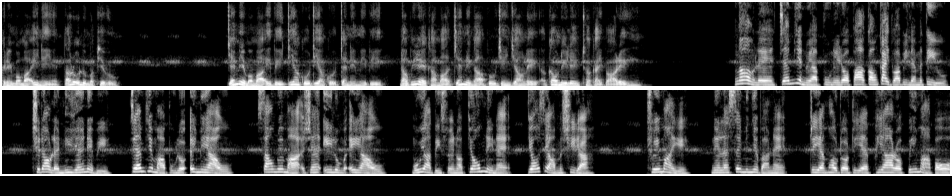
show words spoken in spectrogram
ကဂရင်ပေါ်မှာအိတ်နေရင်တားတို့အလိုမဖြစ်ဘူး။ကျမ်းမြေပေါ်မှာအိတ်ပြီးတယောက်ကိုတယောက်ကိုတက်နေမိပြီးနောက်ပြီးတဲ့အခါမှာကျမ်းမြေကအပူချိန်ကြောင့်လေအကောင်လေးလေးထွက်ကြိုက်ပါတယ်။ငါ့ကိုလည်းကျမ်းပြင်းတွေကပူနေတော့ဘာအကောင်ကြိုက်သွားပြီလဲမသိဘူးခြေတော့လည်းနီရဲနေပြီကျမ်းပြင်းမှာပူလို့အိတ်မရဘူးစောင်းတွင်းမှာအရန်အေးလို့မအိပ်ရဘူးမိုးရသည်ဆိုရင်တော့ပြောမနေနဲ့ ပြောစရာမရှိတာချွေးမရေနင်လည်းစိတ်မညစ်ပါနဲ့တရက်မဟုတ်တော့တရက်ဖះတော့ပေးမှာပေါ့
